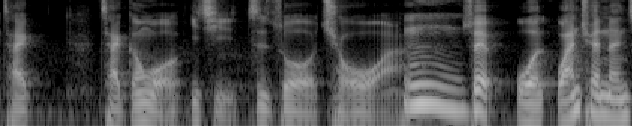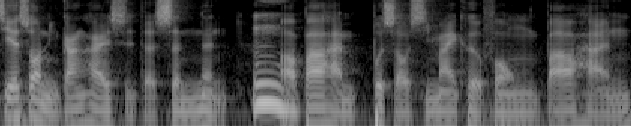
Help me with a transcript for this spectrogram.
才才跟我一起制作求我啊，嗯，所以我完全能接受你刚开始的生嫩，嗯，啊，包含不熟悉麦克风，包含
